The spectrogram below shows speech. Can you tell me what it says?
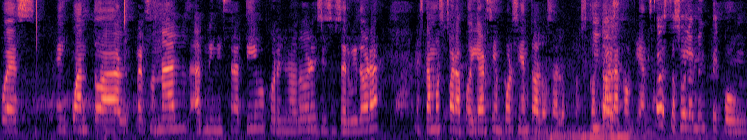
pues en cuanto al personal administrativo, coordinadores y su servidora, estamos para apoyar 100% a los alumnos, con Y toda la confianza. Basta solamente con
